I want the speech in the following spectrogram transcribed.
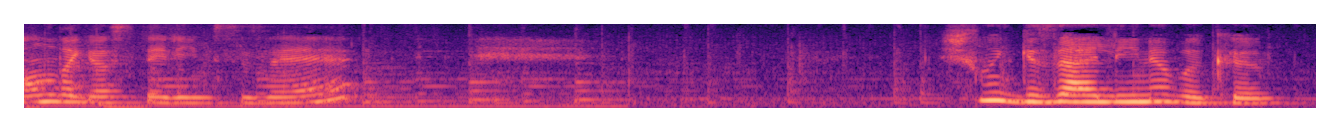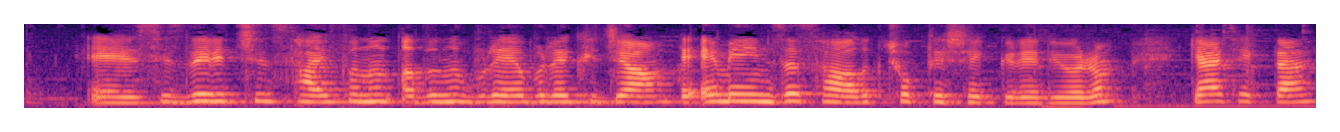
Onu da göstereyim size. Şunun güzelliğine bakın. Ee, sizler için sayfanın adını buraya bırakacağım. E, emeğinize sağlık. Çok teşekkür ediyorum. Gerçekten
